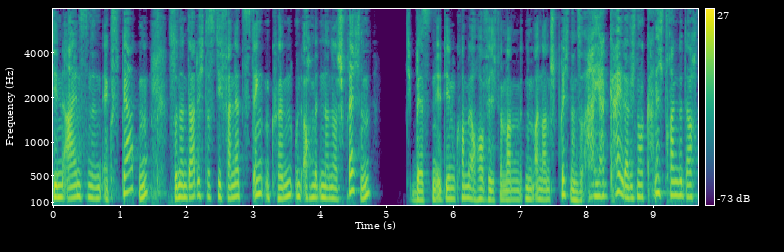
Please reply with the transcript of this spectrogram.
den einzelnen Experten, sondern dadurch, dass die vernetzt denken können und auch miteinander sprechen, die besten Ideen kommen ja, hoffe ich, wenn man mit einem anderen spricht und so, ah ja, geil, da habe ich noch gar nicht dran gedacht.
